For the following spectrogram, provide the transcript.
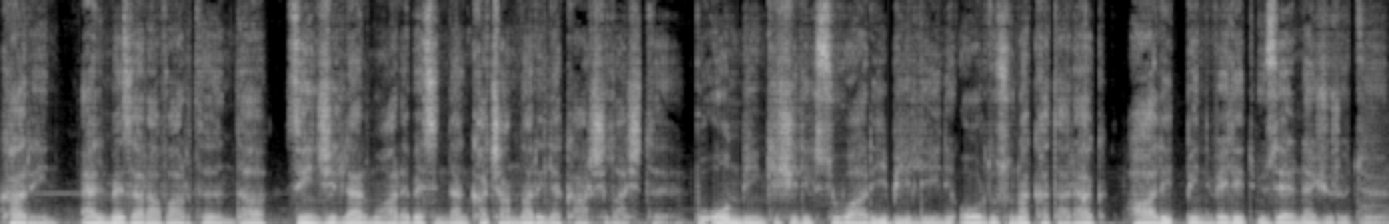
Karin, El Mezar'a vardığında Zincirler Muharebesi'nden kaçanlar ile karşılaştı. Bu 10 bin kişilik süvari birliğini ordusuna katarak Halid bin Velid üzerine yürüdü.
